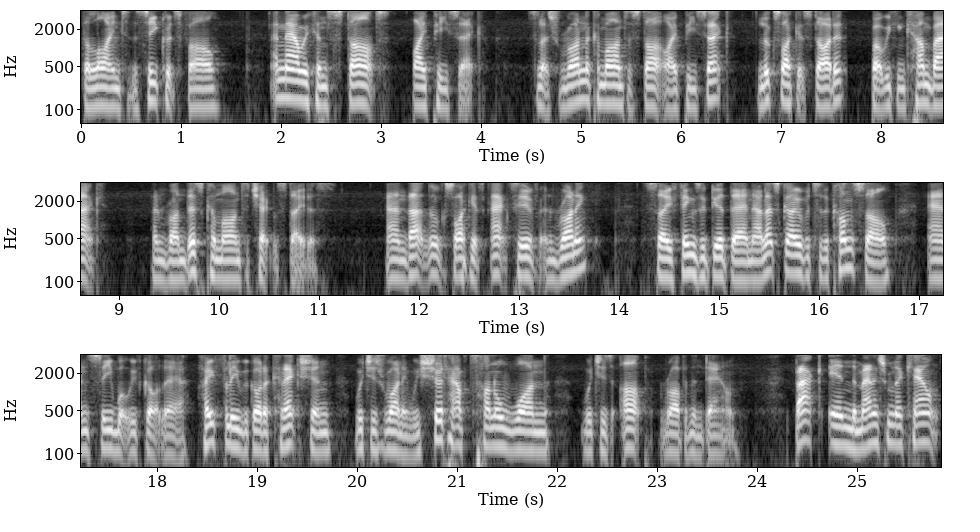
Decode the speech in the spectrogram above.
the line to the secrets file, and now we can start IPsec. So let's run the command to start IPsec. Looks like it started, but we can come back and run this command to check the status. And that looks like it's active and running. So things are good there. Now let's go over to the console and see what we've got there. Hopefully we've got a connection which is running. We should have tunnel one which is up rather than down. Back in the management account,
